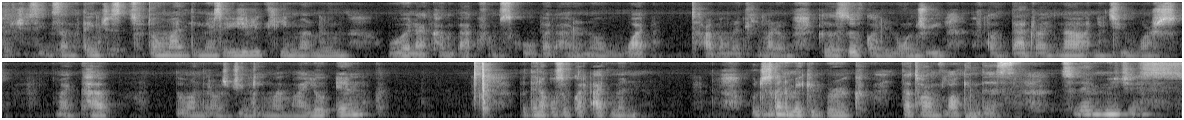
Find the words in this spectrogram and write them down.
purchasing something just don't mind the mess i usually clean my room when i come back from school but i don't know what time i'm gonna clean my room because i still have got laundry got that right now. I need to wash my cup the one that i was drinking my milo in. But then i also got admin we're just gonna make it work. That's why i'm vlogging this. So let me just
